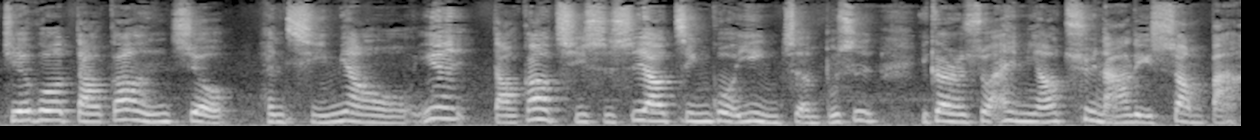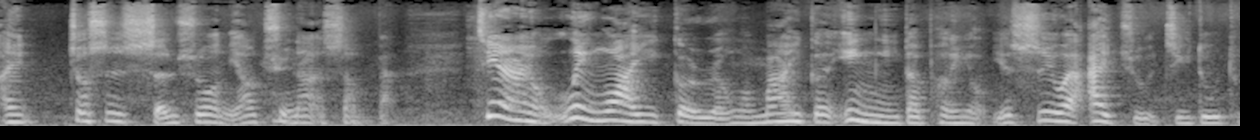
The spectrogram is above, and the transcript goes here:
结果祷告很久，很奇妙哦。因为祷告其实是要经过印证，不是一个人说：“哎，你要去哪里上班？”哎，就是神说你要去那上班。竟然有另外一个人，我妈一个印尼的朋友，也是一位爱主基督徒，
